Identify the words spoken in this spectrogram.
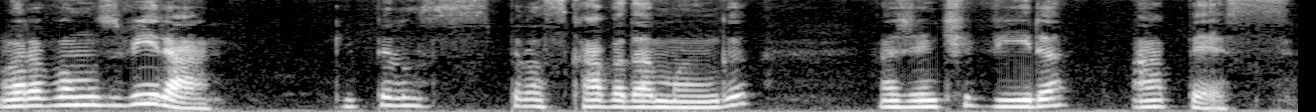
Agora, vamos virar. Aqui pelos, pelas cavas da manga, a gente vira a peça.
